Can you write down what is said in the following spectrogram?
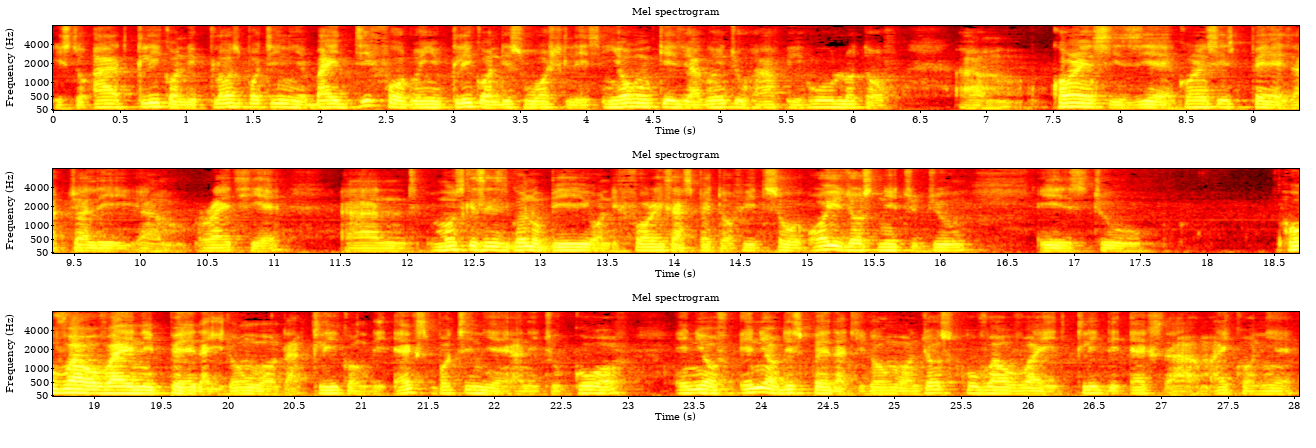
is to add click on the plus button here. By default when you click on this watch list in your own case you are going to have a whole lot of um, currencies here currencies pairs actually um, right here. And most cases it's going to be on the forex aspect of it. So all you just need to do is to hover over any pair that you don't want and click on the X button here and it will go off. Any of any of this pair that you don't want just hover over it click the X um, icon here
